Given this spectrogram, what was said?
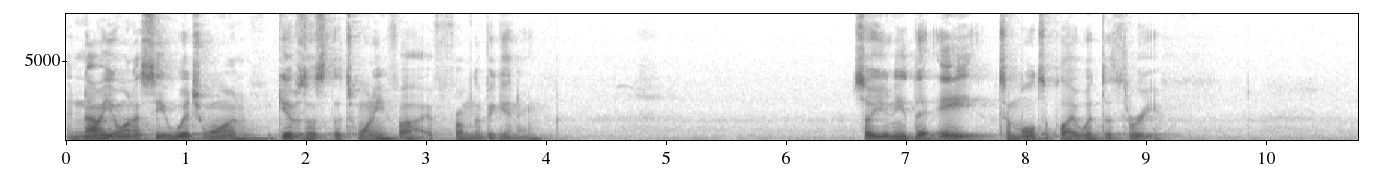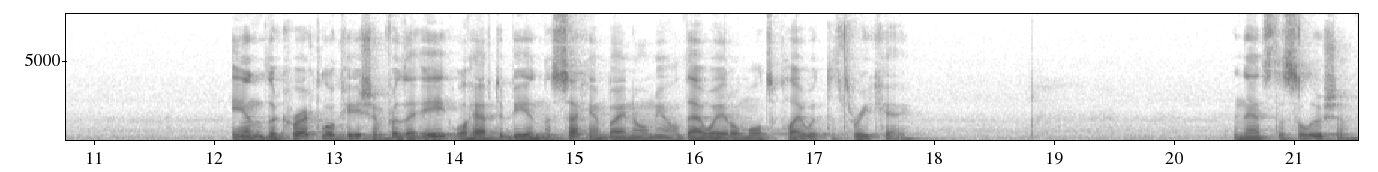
And now you want to see which one gives us the 25 from the beginning. So you need the 8 to multiply with the 3 and the correct location for the 8 will have to be in the second binomial. That way it'll multiply with the 3k. And that's the solution.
